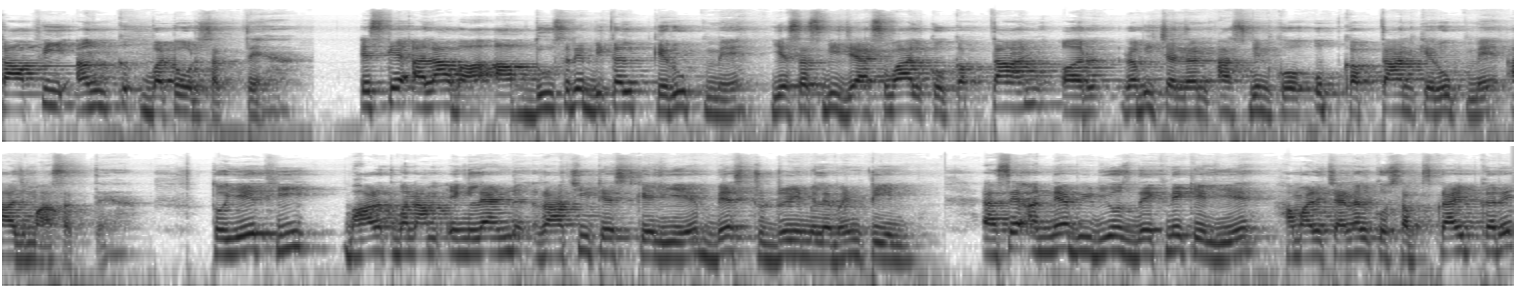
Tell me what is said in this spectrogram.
काफ़ी अंक बटोर सकते हैं। इसके अलावा आप दूसरे विकल्प के रूप में यशस्वी जायसवाल को कप्तान और रविचंद्रन अश्विन को उप कप्तान के रूप में आजमा सकते हैं। तो ये थी भारत बनाम इंग्लैंड रांची टेस्ट के लिए बेस्ट ड्रीम इलेवन टीम। ऐसे अन्य वीडियोस देखने के लिए हमारे चैनल को सब्सक्राइब करें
